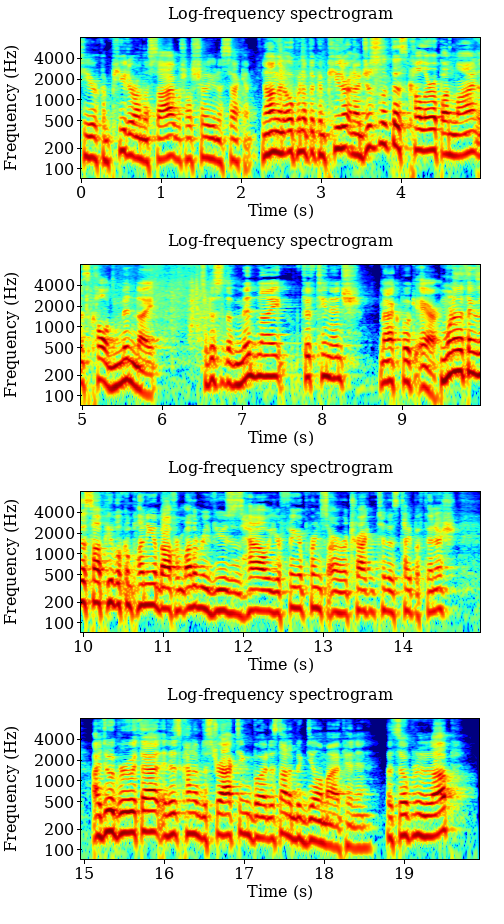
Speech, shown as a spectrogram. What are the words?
to your computer on the side, which I'll show you in a second. Now I'm gonna open up the computer, and I just looked this color up online. It's called Midnight. So this is the Midnight 15 inch MacBook Air. One of the things I saw people complaining about from other reviews is how your fingerprints are attracted to this type of finish. I do agree with that. It is kind of distracting, but it's not a big deal in my opinion. Let's open it up.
